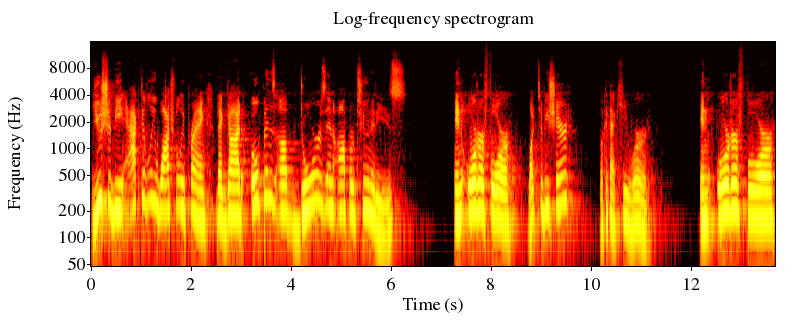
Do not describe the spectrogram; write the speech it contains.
You should be actively, watchfully praying that God opens up doors and opportunities in order for what to be shared? Look at that key word. In order for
